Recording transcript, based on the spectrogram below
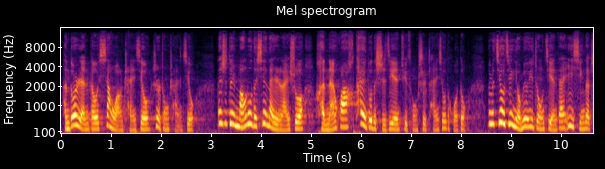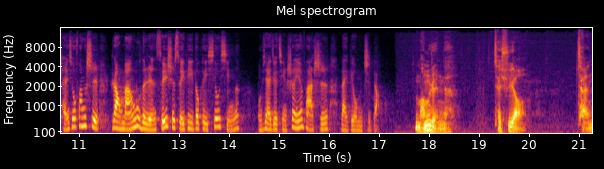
很多人都向往禅修，热衷禅修。但是对忙碌的现代人来说，很难花太多的时间去从事禅修的活动。那么究竟有没有一种简单易行的禅修方式，让忙碌的人随时随地都可以修行呢？我们现在就请圣严法师来给我们指导。盲人呢，才需要禅。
